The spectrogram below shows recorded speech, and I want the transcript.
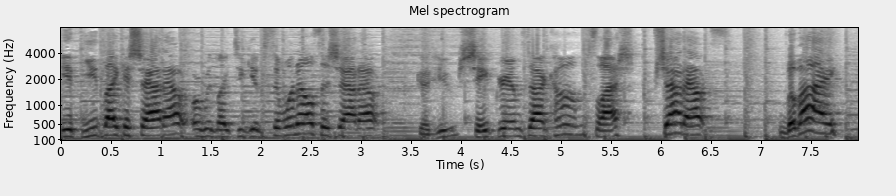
If you'd like a shout out or would like to give someone else a shout out, go to shapegrams.com slash shoutouts. Bye-bye.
